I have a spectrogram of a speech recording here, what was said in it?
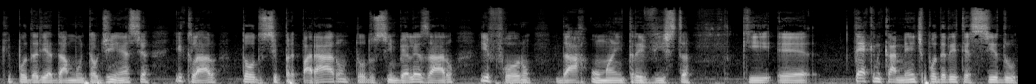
que poderia dar muita audiência e, claro, todos se prepararam, todos se embelezaram e foram dar uma entrevista que é, tecnicamente poderia ter sido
